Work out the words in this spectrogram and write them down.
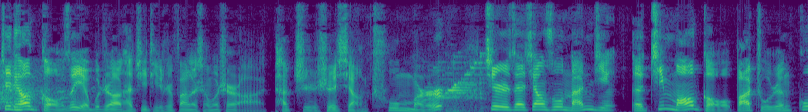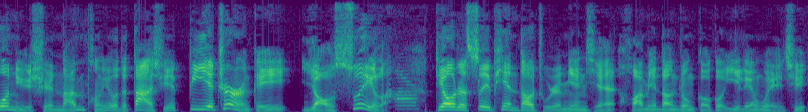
这条狗子也不知道它具体是犯了什么事儿啊，它只是想出门儿。近日在江苏南京，呃，金毛狗把主人郭女士男朋友的大学毕业证给咬碎了，叼着碎片到主人面前。画面当中，狗狗一脸委屈，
